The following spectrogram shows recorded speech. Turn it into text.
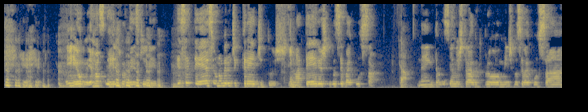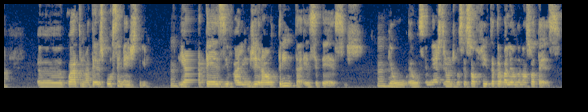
É, nem eu mesma sei responder isso direito. STS é o número de créditos, Sim. de matérias que você vai cursar. Tá. Né? Então, esse é um mestrado que provavelmente você vai cursar uh, quatro matérias por semestre. Uhum. E a tese vale, em geral, 30 STS, uhum. que é o, é o semestre onde você só fica trabalhando na sua tese.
